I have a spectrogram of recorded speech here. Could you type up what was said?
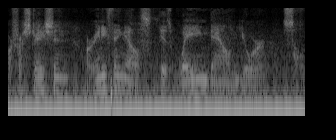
or frustration or anything else is weighing down your soul.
